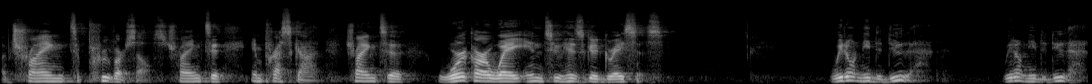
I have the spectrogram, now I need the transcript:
of trying to prove ourselves, trying to impress God, trying to work our way into His good graces. We don't need to do that. We don't need to do that.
